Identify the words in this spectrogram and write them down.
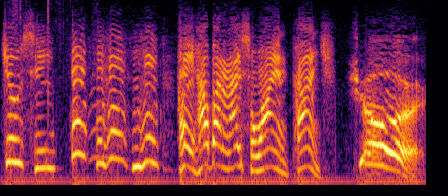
juicy. hey, how about a nice Hawaiian punch? Sure.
